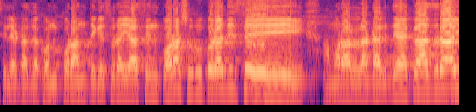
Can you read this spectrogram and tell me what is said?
ছেলেটা যখন কোরআন থেকে সুরাই ইয়াসিন পড়া শুরু করে দিছে, আমার আল্লাহ ডাক দেয় কাজরাইল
